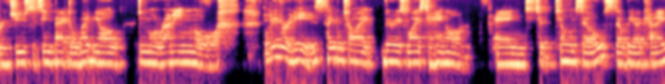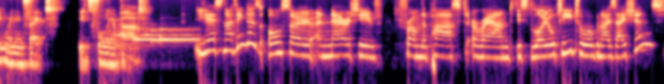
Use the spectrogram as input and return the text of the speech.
reduce its impact, or maybe I'll do more running or whatever it is. People try various ways to hang on and to tell themselves they'll be okay when in fact it's falling apart. Yes, and I think there's also a narrative from the past around this loyalty to organisations.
